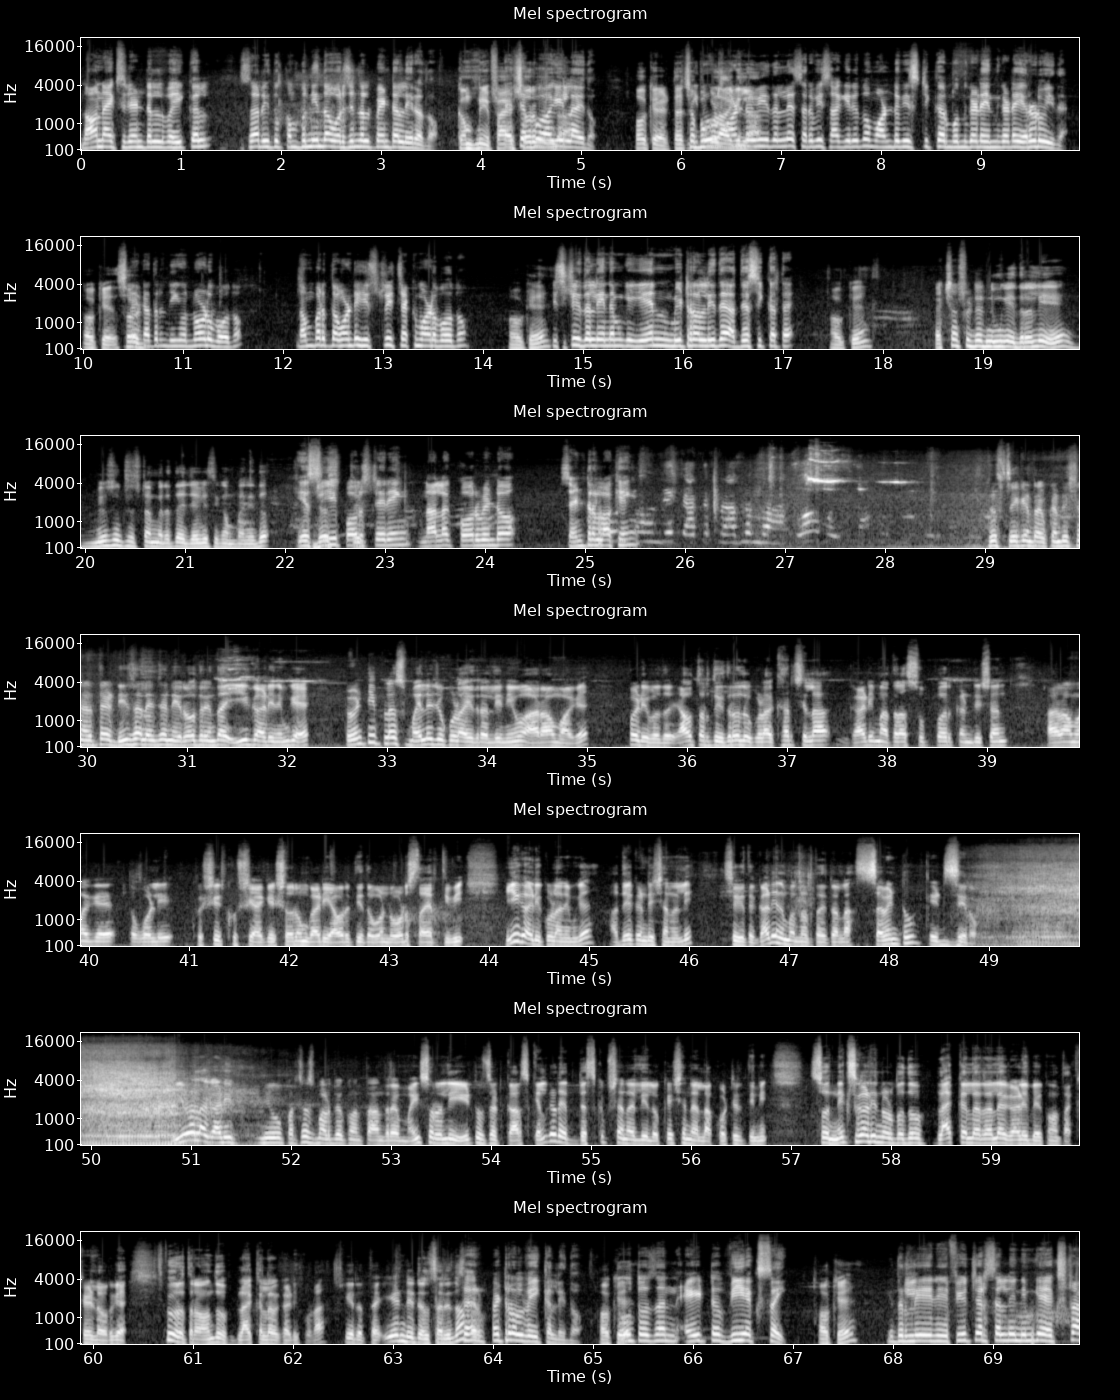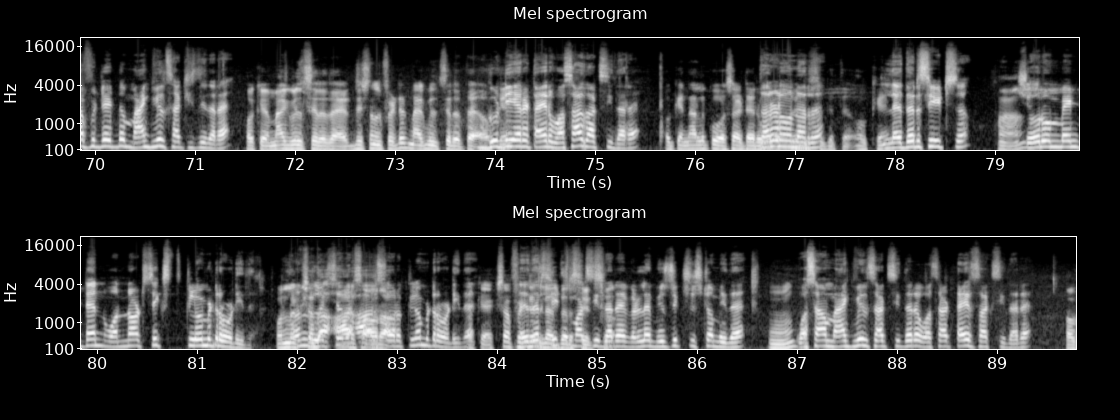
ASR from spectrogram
non accidental vehicle sir ಇದು ಕಂಪನಿಯಿಂದ original paint ಅಲ್ಲಿ ಇರೋದು. Company touch ಆಗಿಲ್ಲ ಇದು. Okay touch up ಕೂಡ ಆಗಿಲ್ಲ. ಮಾಂಡವಿದಲ್ಲೇ ಸರ್ವಿಸ್ ಆಗಿರೋದು ಮಾಂಡವಿ ಸ್ಟಿಕ್ಕರ್ ಮುಂದ್ಗಡೆ ಹಿಂದ್ಗಡೆ ಎರಡು ಇದೆ. ಓಕೆ ಸೊ ಬೇಕಾದ್ರೆ ನೀವು ನೋಡಬಹುದು ನಂಬರ್ ತಗೊಂಡು ಹಿಸ್ಟ್ರಿ ಚೆಕ್ ಮಾಡಬಹುದು ಓಕೆ ಹಿಸ್ಟ್ರಿದಲ್ಲಿ ನಿಮಗೆ ಏನ್ ಮೀಟರ್ ಅಲ್ಲಿ ಇದೆ ಅದೇ ಸಿಕ್ಕತ್ತೆ. ಓಕೆ ಎಕ್ಸ್ಟ್ರಾ ಫಿಟೆಡ್ ನಿಮಗೆ ಇದರಲ್ಲಿ ಮ್ಯೂಸಿಕ್ ಸಿಸ್ಟಮ್ ಇರುತ್ತೆ ಜೆ ವಿ ಸಿ ಕಂಪನಿದು ಎಸ್ ಸಿ ಪವರ್ ಸ್ಟೇರಿಂಗ್ ನಾಲ್ಕು power window central locking just take drive condition ಇರುತ್ತೆ. ಡೀಸೆಲ್ ಇಂಜನ್ ಇರೋದ್ರಿಂದ ಈ ಗಾಡಿ ನಿಮಗೆ ಟ್ವೆಂಟಿ ಪ್ಲಸ್ ಮೈಲೇಜು ಕೂಡ ಇದರಲ್ಲಿ ನೀವು ಆರಾಮಾಗಿ ಪಡಿಬೋದು. ಯಾವ ಥರದ್ದು ಇದರಲ್ಲೂ ಕೂಡ ಖರ್ಚಿಲ್ಲ. ಗಾಡಿ ಮಾತ್ರ ಸೂಪರ್ ಕಂಡೀಷನ್ ಆರಾಮಾಗಿ ತಗೊಳ್ಳಿ. ಖುಷಿ ಖುಷಿಯಾಗಿ ಶೋರೂಮ್ ಗಾಡಿ ಯಾವ ರೀತಿ ತೊಗೊಂಡು ಓಡಿಸ್ತಾ ಇರ್ತೀವಿ, ಈ ಗಾಡಿ ಕೂಡ ನಿಮಗೆ ಅದೇ ಕಂಡೀಷನಲ್ಲಿ ಸಿಗುತ್ತೆ. ಗಾಡಿ ನಂಬರ್ ನೋಡ್ತಾ ಇದ್ರಲ್ಲ ಸೆವೆನ್ ಟು ಏಟ್ ಝೀರೋ ಇವೆಲ್ಲ ಗಾಡಿ ನೀವು ಪರ್ಚೇಸ್ ಮಾಡಬೇಕು ಅಂತ ಅಂದರೆ ಮೈಸೂರಲ್ಲಿ ಎ ಟು ಝೆಡ್ ಕಾರ್ಸ್ ಕೆಳಗಡೆ ಡಿಸ್ಕ್ರಿಪ್ಷನಲ್ಲಿ ಲೊಕೇಶನ್ ಎಲ್ಲ ಕೊಟ್ಟಿರ್ತೀನಿ. ಸೊ ನೆಕ್ಸ್ಟ್ ಗಾಡಿ ನೋಡ್ಬೋದು. ಬ್ಲ್ಯಾಕ್ ಕಲರಲ್ಲೇ ಗಾಡಿ ಬೇಕು ಅಂತ ಕೇಳೋರಿಗೆ. ಇವ್ರ ಹತ್ರ ಒಂದು ಬ್ಲ್ಯಾಕ್ ಕಲರ್ ಗಾಡಿ ಕೂಡ ಇರುತ್ತೆ. ಏನು ಡೀಟೇಲ್ ಸರ್ ಇದು? ಸರ್ ಪೆಟ್ರೋಲ್ ವೆಹಿಕಲ್ ಇದು. Okay two thousand eight V X I okay ಇದರಲ್ಲಿ ಫ್ಯೂಚರ್ಸ್ ಅಲ್ಲಿ ನಿಮಗೆ ಎಕ್ಸ್ಟ್ರಾ ಫಿಟೆಡ್ ಮ್ಯಾಗ್ವಿಲ್ಸ್ ಹಾಕಿಸಿದ್ದಾರೆ. ಓಕೆ ಮ್ಯಾಗ್ವಿಲ್ಸ್ ಇರುತ್ತೆ. ಅಡಿಷನಲ್ ಫಿಟೆಡ್ ಮ್ಯಾಗ್ವಿಲ್ಸ್ ಇರುತ್ತೆ. ಗುಡ್ ಇಯರ್ ಟೈರ್ ಹೊಸದ್ ಹಾಕ್ಸಿದ್ದಾರೆ. ಓಕೆ ನಾಲ್ಕು ಹೊಸ ಟೈರ್ ಥರ್ಡ್ ಓನರ್ ಸಿಗುತ್ತೆ. Okay leather seats showroom maintain one nought six kilometre road ಇದೆ. ಸಾವಿರ. ಕಿಲೋಮೀಟರ್ ರೋಡ್ ಇದೆ. ಮಾಡಿಸಿದ್ದಾರೆ ಒಳ್ಳೆ ಮ್ಯೂಸಿಕ್ ಸಿಸ್ಟಮ್ ಇದೆ. ಹೊಸ ಮ್ಯಾಗ್ವಿಲ್ಸ್ ಹಾಕ್ಸಿದ್ದಾರೆ ಹೊಸ ಟೈರ್ಸ್ ಹಾಕ್ಸಿದ್ದಾರೆ.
